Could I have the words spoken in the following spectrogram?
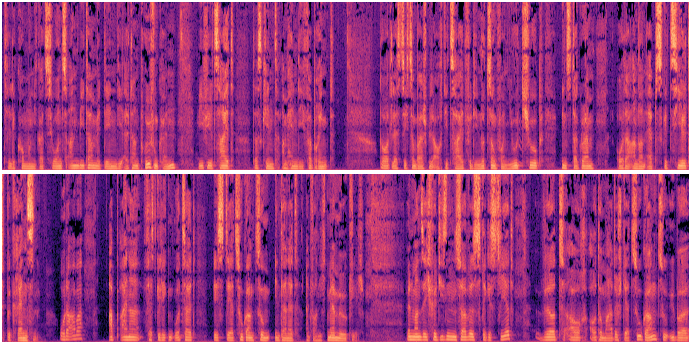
Telekommunikationsanbieter, mit denen die Eltern prüfen können, wie viel Zeit das Kind am Handy verbringt. Dort lässt sich zum Beispiel auch die Zeit für die Nutzung von YouTube, Instagram oder anderen Apps gezielt begrenzen. Oder aber ab einer festgelegten Uhrzeit ist der Zugang zum Internet einfach nicht mehr möglich. Wenn man sich für diesen Service registriert, wird auch automatisch der Zugang zu über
